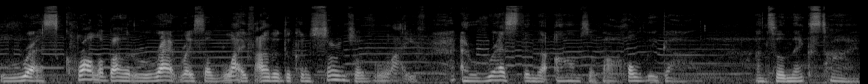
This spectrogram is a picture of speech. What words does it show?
rest, crawl out of the rat race of life out of the concerns of life, and rest in the arms of our holy God. Until next time.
